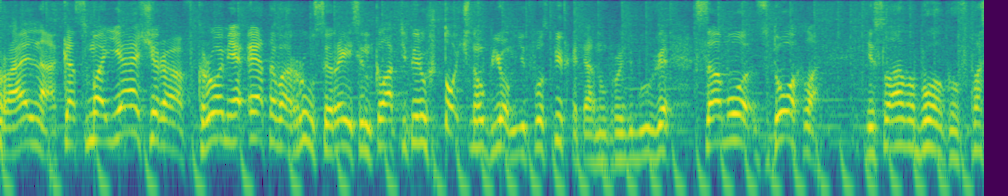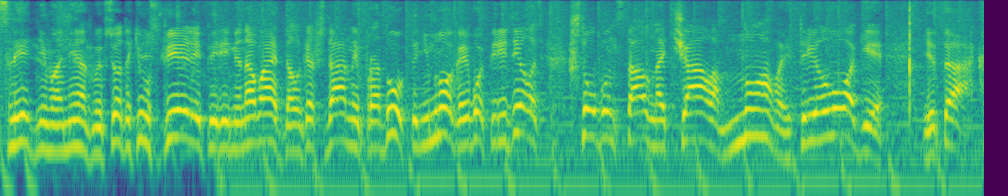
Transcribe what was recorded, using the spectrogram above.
Правильно, космоящеров. Кроме этого, Русы Racing Club теперь уж точно убьем Need for Speed, хотя оно вроде бы уже само сдохло. И слава богу, в последний момент мы все-таки успели переименовать долгожданный продукт и немного его переделать, чтобы он стал началом новой трилогии. Итак,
